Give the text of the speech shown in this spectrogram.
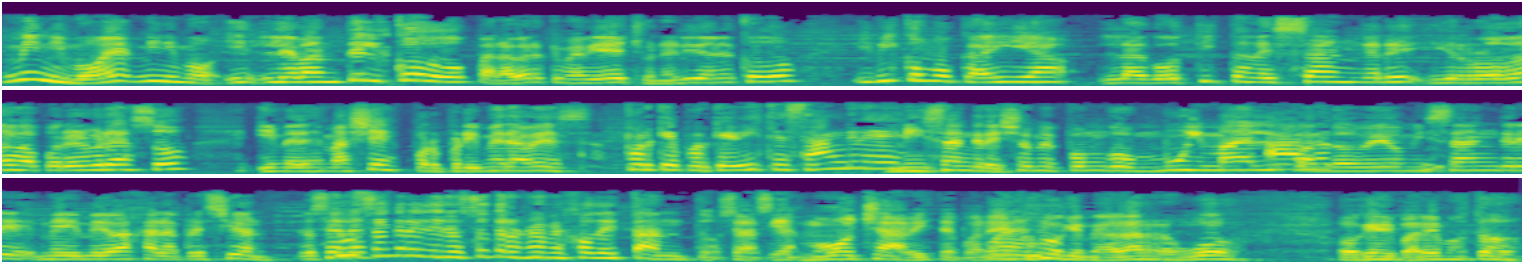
mínimo, eh, mínimo, y levanté el codo para ver que me había hecho una herida en el codo y vi cómo caía la gotita de sangre y rodaba por el brazo y me desmayé por primera vez. ¿Por qué? Porque viste sangre. Mi sangre, yo me pongo muy mal Ah, cuando no- veo mi sangre, me, me baja la presión. O sea, la sangre de los otros no me jode tanto. O sea, si es mucha, viste, por ahí Bueno. como que me agarra un wow. Ok, paremos todo.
